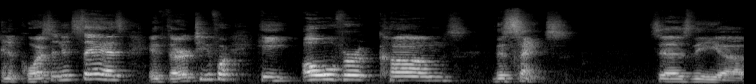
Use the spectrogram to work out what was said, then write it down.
and of course, and it says in 13 and 14, he overcomes the saints. It says the uh,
